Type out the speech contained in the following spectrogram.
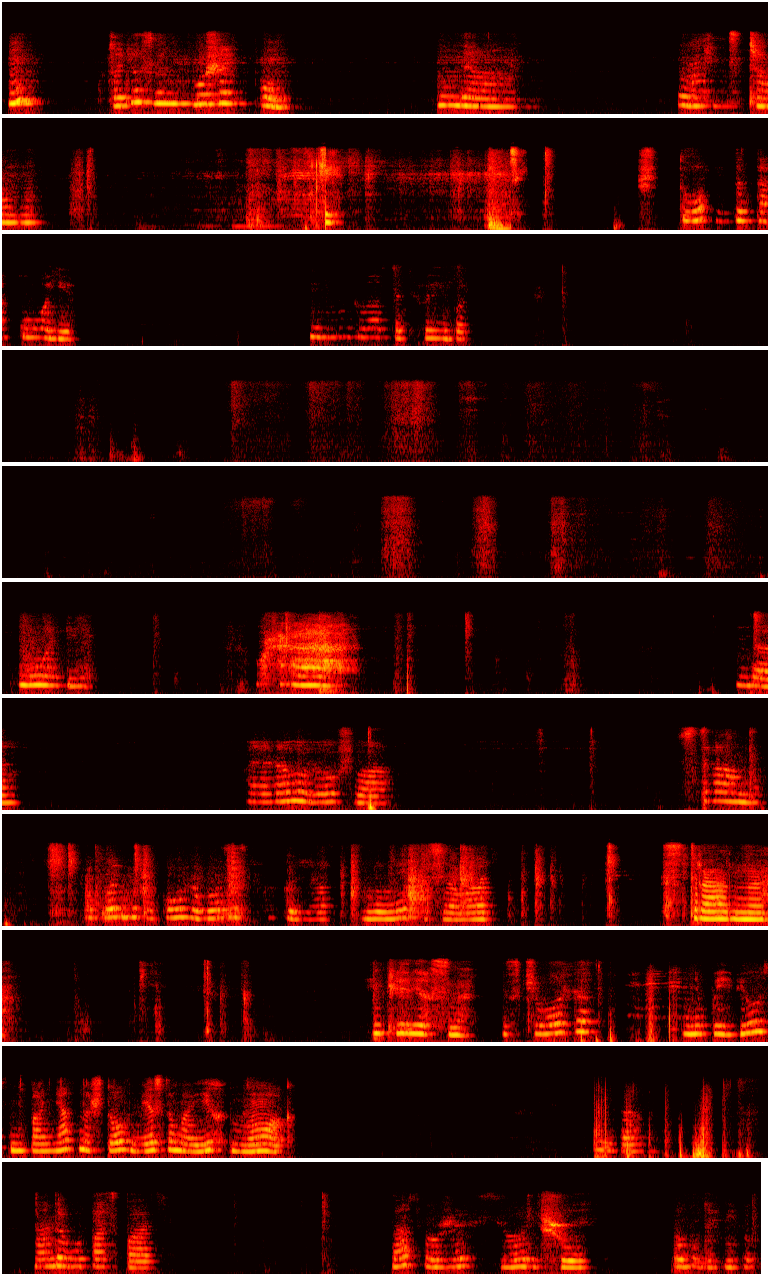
М? Родился мой 怎么？Да. Программа уже ушла. Странно. Вроде бы такого же возраста, как и я. Не умеет рисовать. Странно. Интересно, из чего-то мне появилось непонятно что вместо моих ног. Да. Надо бы поспать. Завтра уже все решу, что буду делать.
